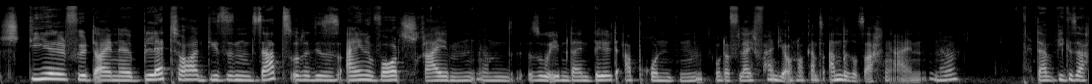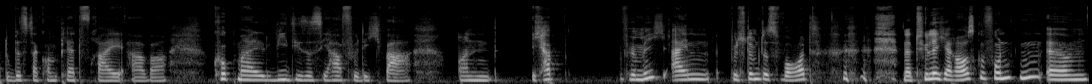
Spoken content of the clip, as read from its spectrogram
Stil für deine Blätter diesen Satz oder dieses eine Wort schreiben und so eben dein Bild abrunden. Oder vielleicht fallen dir auch noch ganz andere Sachen ein. Ne? Da, wie gesagt, du bist da komplett frei, aber guck mal, wie dieses Jahr für dich war. Und ich habe für mich ein bestimmtes Wort natürlich herausgefunden. Ähm,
